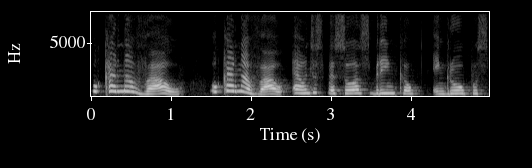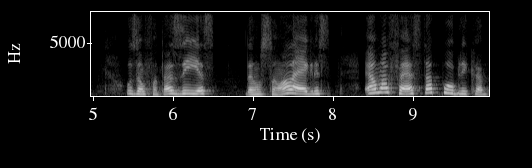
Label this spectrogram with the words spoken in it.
o carnaval. O carnaval é onde as pessoas brincam em grupos, usam fantasias, dançam alegres. É uma festa pública.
